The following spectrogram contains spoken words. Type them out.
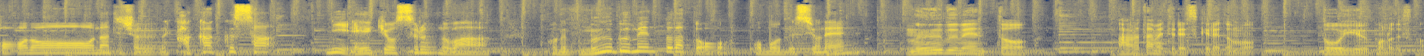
このなんていうんでしょうね価格差に影響するのはこのムーブメントだと思うんですよね。ムーブメント。改めてですけれどもどういうものですか？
